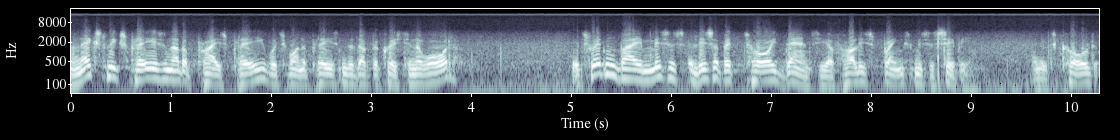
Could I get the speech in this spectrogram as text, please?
Next week's play is another prize play, which won a place in the Dr. Christian Award. It's written by Mrs. Elizabeth Toy Dancy of Holly Springs, Mississippi, and it's called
